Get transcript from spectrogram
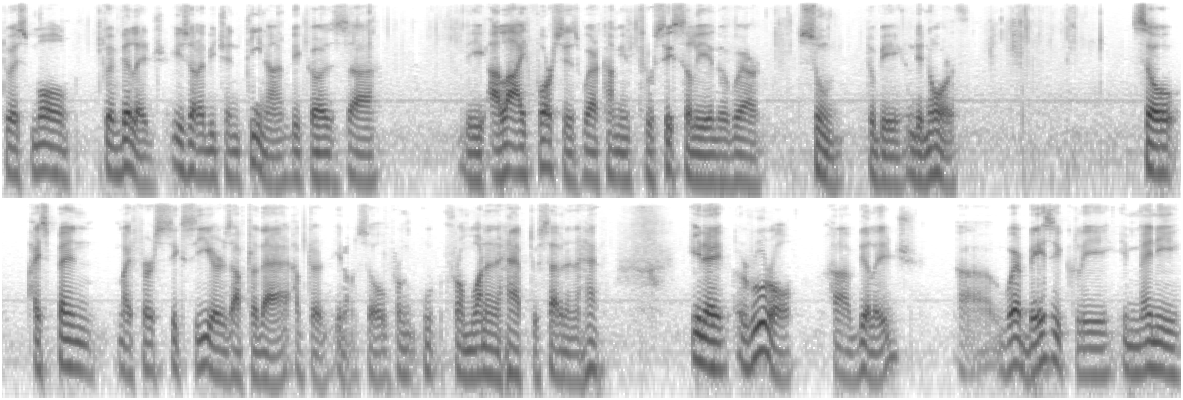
to a small, to a village, Isola Vicentina, because uh, the Allied forces were coming through Sicily and they were soon to be in the north. So I spent my first six years after that, after, you know, so from, from one and a half to seven and a half, in a rural uh, village uh, where basically in many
